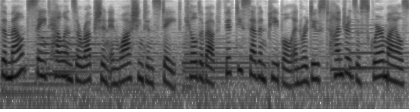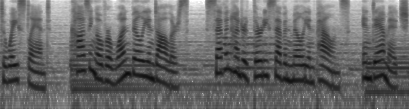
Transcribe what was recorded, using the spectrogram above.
The Mount St. Helens eruption in Washington state killed about 57 people and reduced hundreds of square miles to wasteland, causing over $1 billion, 737 million pounds, in damage,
